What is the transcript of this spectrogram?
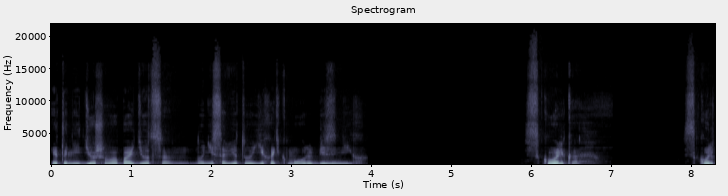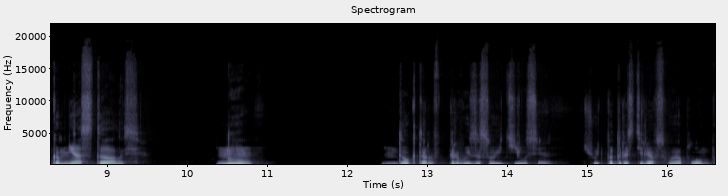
Это недешево обойдется, но не советую ехать к морю без них. Сколько? Сколько мне осталось? Ну? Доктор впервые засуетился, чуть подрастеряв свой опломб.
